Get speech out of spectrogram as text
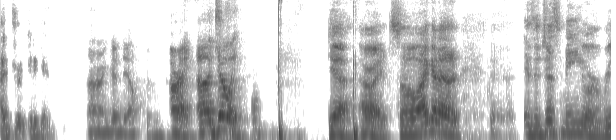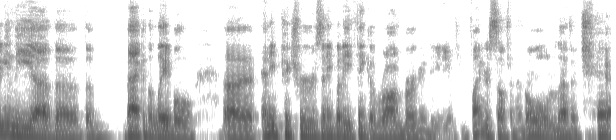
I'll, I'd drink it again. All right, good deal. All right, uh, Joey. Yeah. All right. So I gotta. Is it just me or reading the uh, the the back of the label? Uh, any pictures? Anybody think of Ron Burgundy? If you find yourself in an old leather chair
